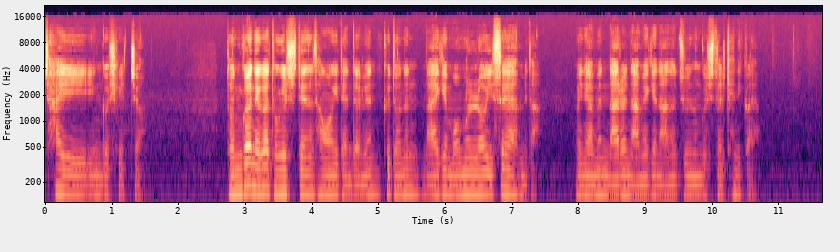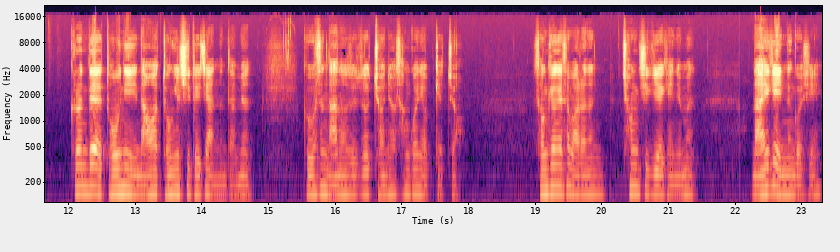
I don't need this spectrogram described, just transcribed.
차이인 것이겠죠. 돈과 내가 동일시되는 상황이 된다면 그 돈은 나에게 머물러 있어야 합니다. 왜냐하면 나를 남에게 나눠주는 것이 될 테니까요. 그런데 돈이 나와 동일시 되지 않는다면 그것은 나눠줘도 전혀 상관이 없겠죠. 성경에서 말하는 청지기의 개념은 나에게 있는 것이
